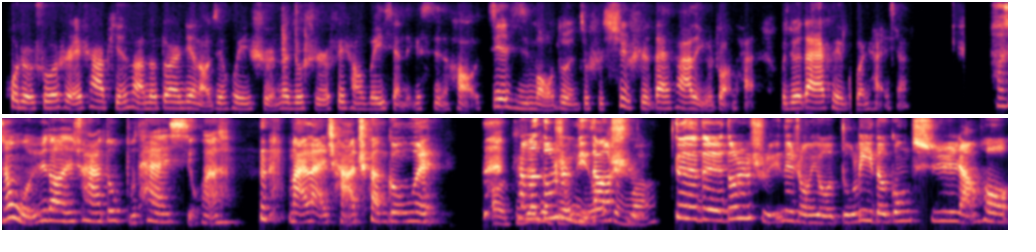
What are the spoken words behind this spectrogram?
或者说是 HR 频繁的端着电脑进会议室，那就是非常危险的一个信号，阶级矛盾就是蓄势待发的一个状态。我觉得大家可以观察一下。好像我遇到 HR 都不太喜欢 买奶茶串工位，他们都是比较属，对对对，都是属于那种有独立的工区，然后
